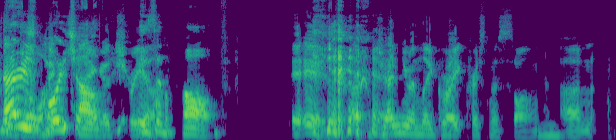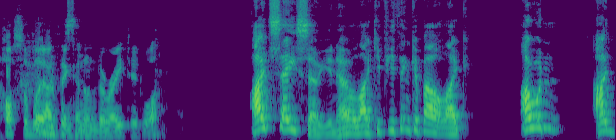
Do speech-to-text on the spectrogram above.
Mary's Like, Boy Child is a pop. It is a genuinely great Christmas song, Mm. and possibly I think an underrated one. I'd say so, you know. Like if you think about like I wouldn't I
